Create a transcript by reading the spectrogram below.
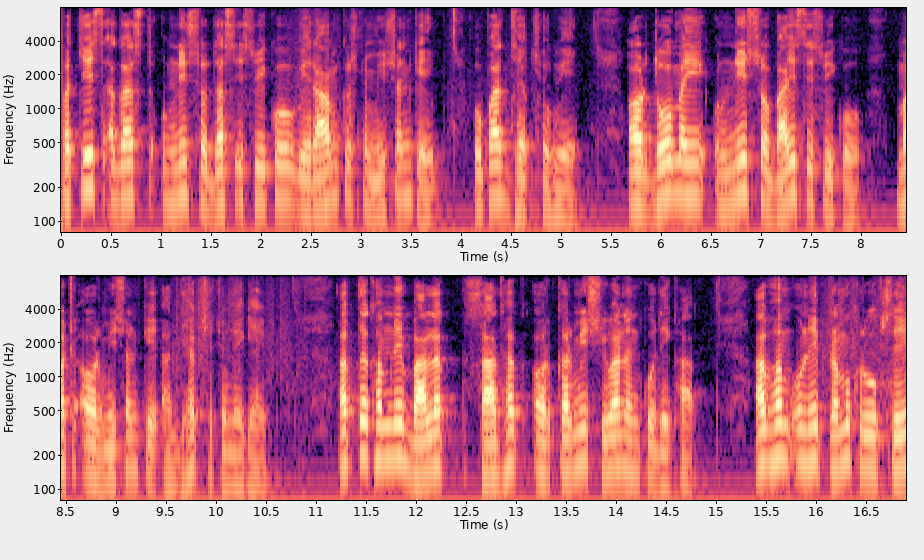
25 अगस्त 1910 ईस्वी को वे रामकृष्ण मिशन के उपाध्यक्ष हुए। और 2 मई 1922 ईस्वी को मठ और मिशन के अध्यक्ष चुने गए। अब तक हमने बालक, साधक और कर्मी शिवानंद को देखा। अब हम उन्हें प्रमुख रूप से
